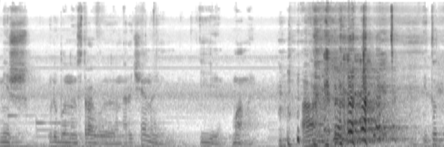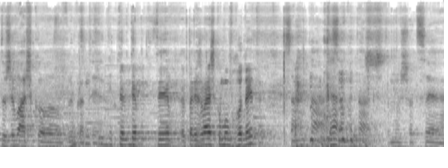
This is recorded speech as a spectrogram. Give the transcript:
між улюбленою стравою нареченої і мами. А, І тут дуже важко вибрати. ти, ти, ти переживаєш кому вгодити? Саме так, саме так. Тому що це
